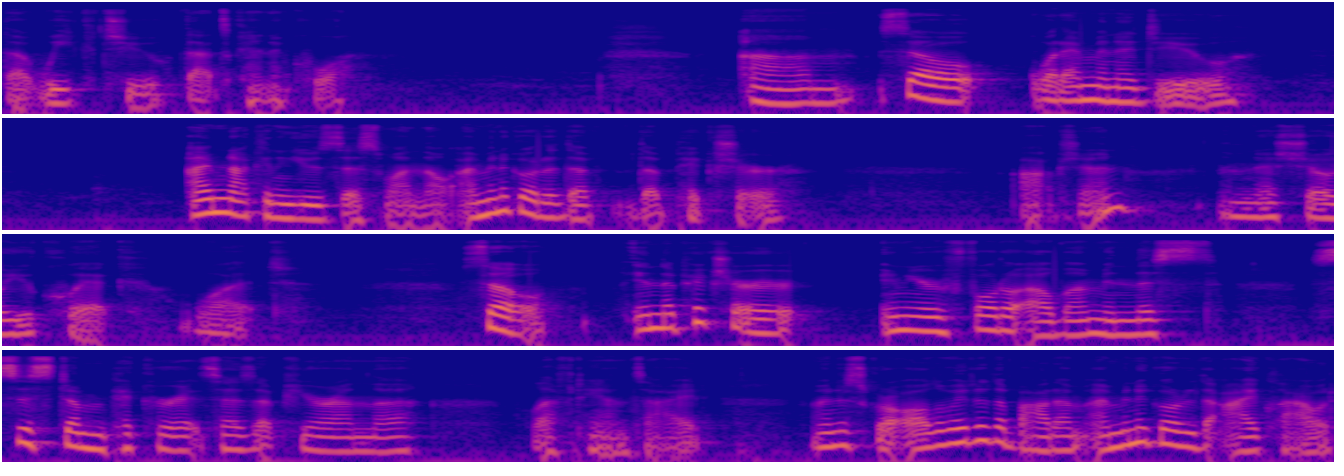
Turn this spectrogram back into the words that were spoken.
that week too. That's kind of cool. Um, so what I'm going to do, I'm not going to use this one though. I'm going to go to the, the picture option. I'm going to show you quick what. So in the picture, in your photo album, in this system picker, it says up here on the left-hand side. I'm going to scroll all the way to the bottom. I'm going to go to the iCloud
